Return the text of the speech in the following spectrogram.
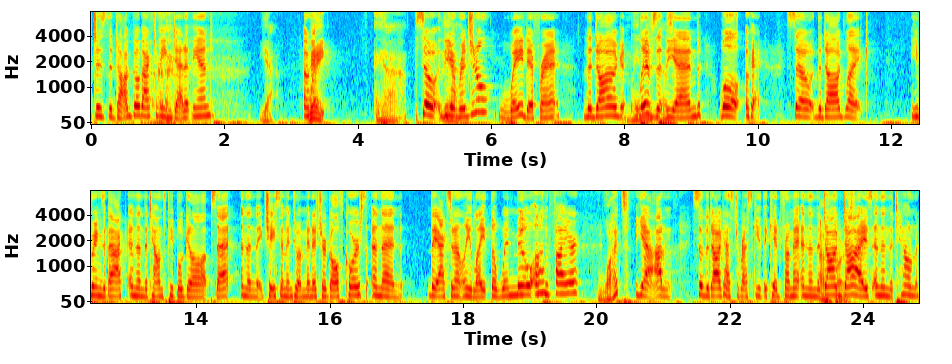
does the dog go back to being dead at the end? yeah Okay. wait Yeah. So the Yeah. original, way different. The dog Maybe lives at the end. Well, okay. So the dog, like, he brings it back, and then the townspeople get all upset, and then they chase him into a miniature golf course, and then they accidentally light the windmill on fire. What? Yeah. I don't, so the dog has to rescue the kid from it, and then the Of dog course. dies, and then the town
